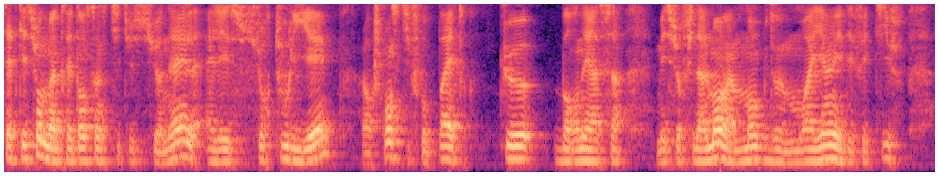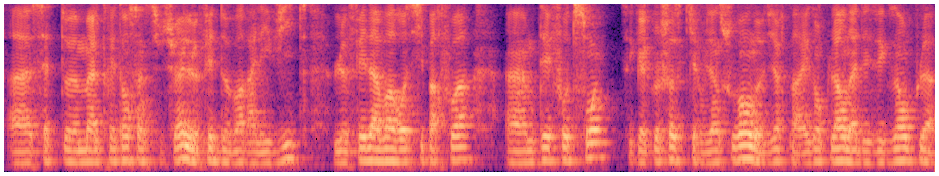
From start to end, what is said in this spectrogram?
Cette question de maltraitance institutionnelle, elle est surtout liée, alors je pense qu'il ne faut pas être que borné à ça, mais sur finalement un manque de moyens et d'effectifs. cette maltraitance institutionnelle, le fait de devoir aller vite, le fait d'avoir aussi parfois un défaut de soins. C'est quelque chose qui revient souvent de dire, par exemple, là on a des exemples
